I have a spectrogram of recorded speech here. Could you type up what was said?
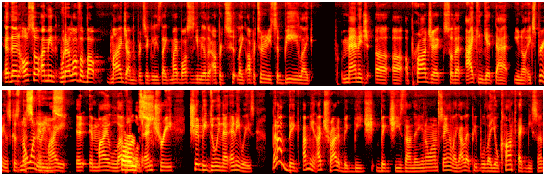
And then also, I mean, what I love about my job in particular is like my bosses give me other opportu- like opportunities to be like manage a, a, a project so that I can get that you know experience because no one in my in my level of entry should be doing that anyways. But I'm big. I mean, I try to big beach, big cheese down there. You know what I'm saying? Like I let people like yo contact me, son.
